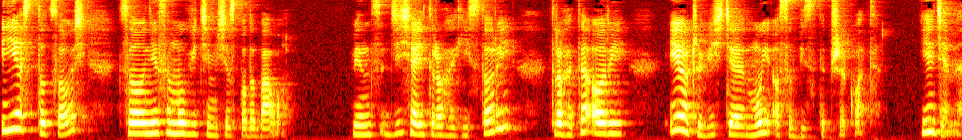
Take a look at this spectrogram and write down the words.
I jest to coś, co niesamowicie mi się spodobało. Więc dzisiaj trochę historii, trochę teorii i oczywiście mój osobisty przykład. Jedziemy.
